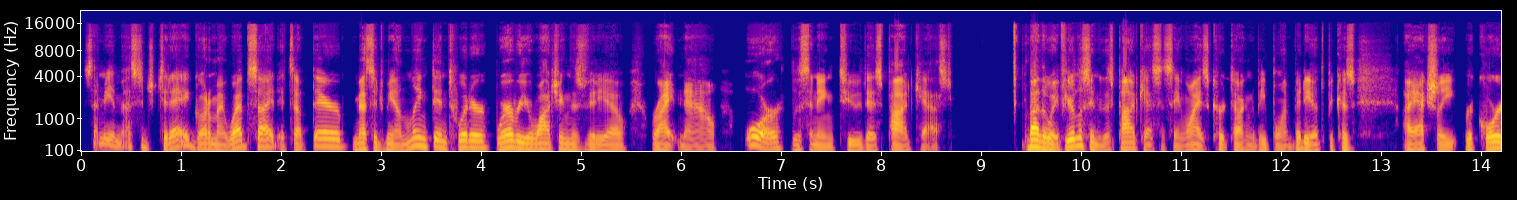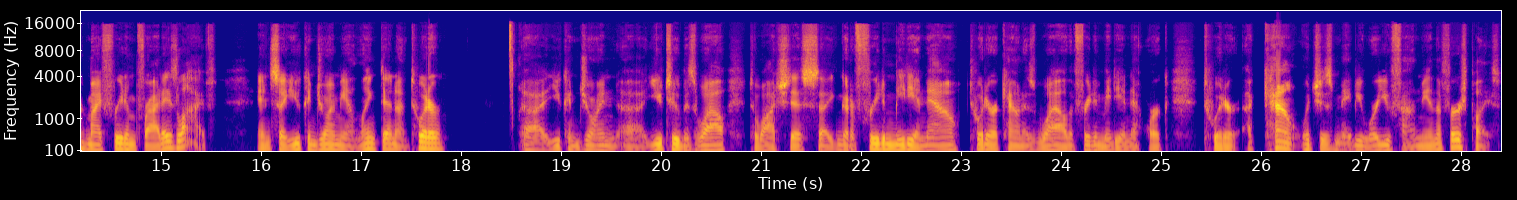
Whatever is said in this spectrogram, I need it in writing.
send me a message today. Go to my website, it's up there. Message me on LinkedIn, Twitter, wherever you're watching this video right now or listening to this podcast. By the way, if you're listening to this podcast and saying, why is Kurt talking to people on video? It's because I actually record my Freedom Fridays live. And so you can join me on LinkedIn, on Twitter. Uh, you can join uh, YouTube as well to watch this. Uh, you can go to Freedom Media Now, Twitter account as well, the Freedom Media Network Twitter account, which is maybe where you found me in the first place.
